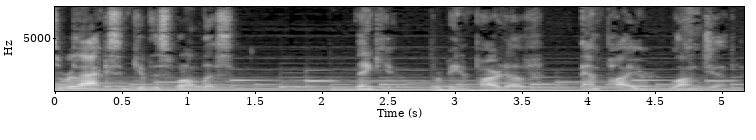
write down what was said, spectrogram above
So relax and give this one a listen. Thank you for being part of Empire Longevity.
